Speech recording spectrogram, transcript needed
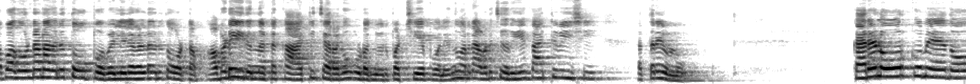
അപ്പോൾ അതുകൊണ്ടാണ് അതിന് തോപ്പ് വെള്ളിലകളുടെ ഒരു തോട്ടം. അവിടെ ഇരുന്നിട്ട് കാറ്റ് ചിറക് കുടഞ്ഞു ഒരു പക്ഷിയെ പോലെ എന്ന് പറഞ്ഞാൽ അവിടെ ചെറിയ കാറ്റ് വീശി. അത്രയേ ഉള്ളൂ. കരളോർക്കുമേതോ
